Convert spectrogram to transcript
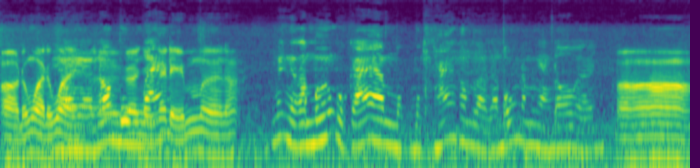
Ờ đúng rồi đúng rồi. Rồi, nó Ờ, buôn có những bán. cái điểm ờ, đó mấy người ta mướn một cái một một tháng không là đã bốn năm ngàn đô rồi. Ờ.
